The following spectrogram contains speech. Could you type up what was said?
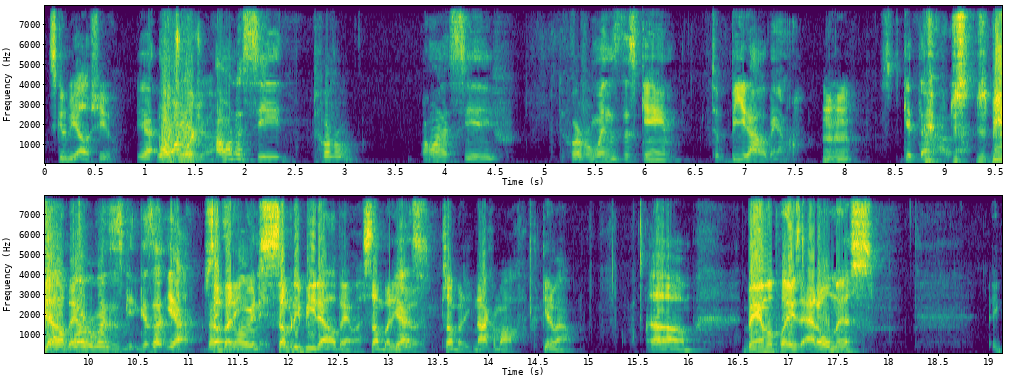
it's going to be LSU. Yeah, Or I wanna, Georgia. I want to see whoever. I want to see whoever wins this game to beat Alabama. Mm-hmm. Get that out Just just beat Alabama. Whoever wins this game, because yeah, that's somebody somebody beat Alabama. Somebody Yes. Somebody knock them off. Get them out. Um, Bama plays at Ole Miss. It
